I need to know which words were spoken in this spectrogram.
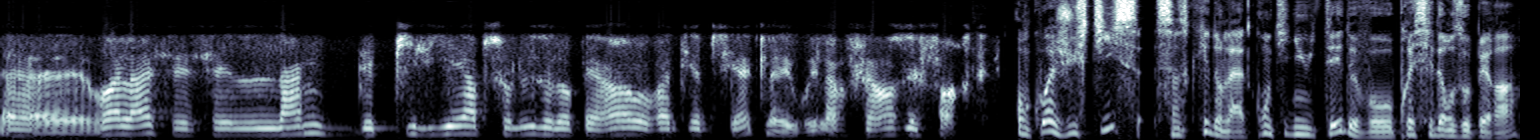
Euh, voilà, c'est, l'un des piliers absolus de l'opéra au XXe siècle. Et oui, l'influence est forte. En quoi Justice s'inscrit dans la continuité de vos précédents opéras?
